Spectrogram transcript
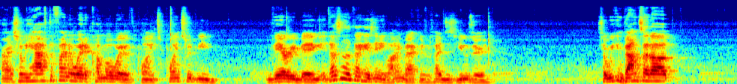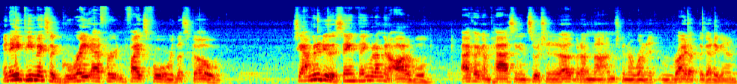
All right, so we have to find a way to come away with points. Points would be very big. It doesn't look like he has any linebackers besides his user. So we can bounce that up. And AP makes a great effort and fights forward. Let's go. See, I'm going to do the same thing, but I'm going to audible. Act like I'm passing and switching it up, but I'm not. I'm just going to run it right up the gut again.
